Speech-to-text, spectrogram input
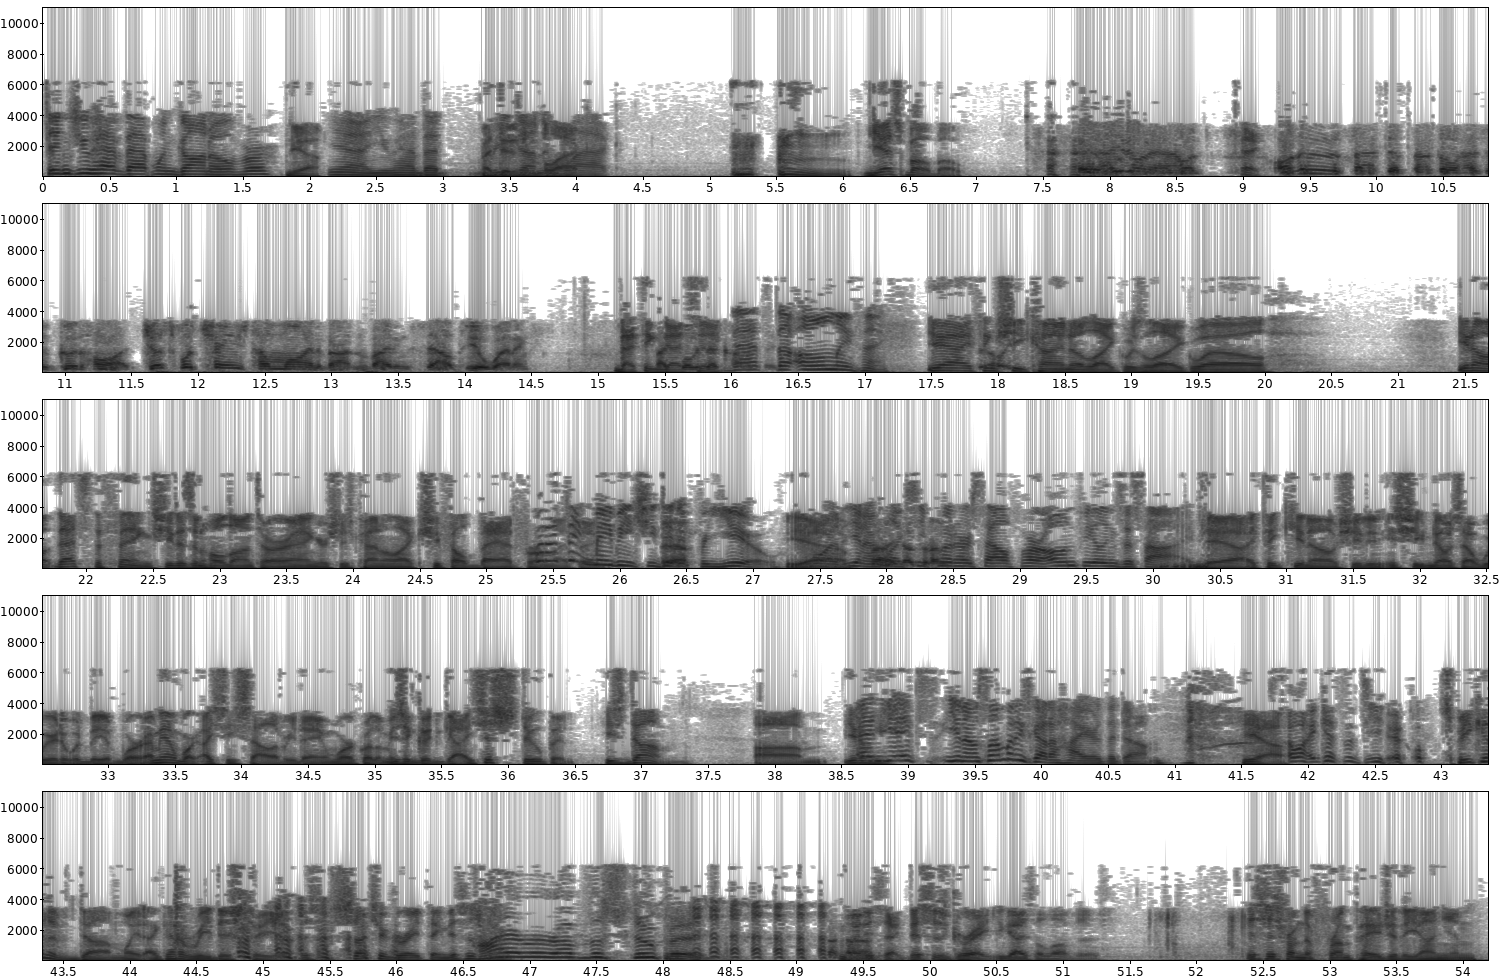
Didn't you have that one gone over? Yeah. Yeah, you had that I did it in redone black. yes, Bobo. Hey, how you doing, Alan? Hey. Other than the fact that Bethel has a good heart, just what changed her mind about inviting Sal to your wedding? I think Like, that's it. that That's the only thing. Yeah, I think she kind of like was like, well, you know, that's the thing. She doesn't hold on to her anger. She's kind of like, she felt bad for But him, I think maybe she did it for you. Yeah. More, you know, Right, like she what I'm- put herself, her own feelings aside. Yeah, I think, you know, she she knows how weird it would be at work. I mean, I work. I see Sal every day and work with him. He's a good guy. He's just stupid. He's dumb. Um, you know, and he- it's, you know, somebody's got to hire the dumb. yeah. oh, I guess it's you. Speaking of dumb, wait, I got to read this to you. This is such a great thing. This is from, Hirer of the stupid. wait a sec. This is great. You guys will love this. This is from the front page of The Onion.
